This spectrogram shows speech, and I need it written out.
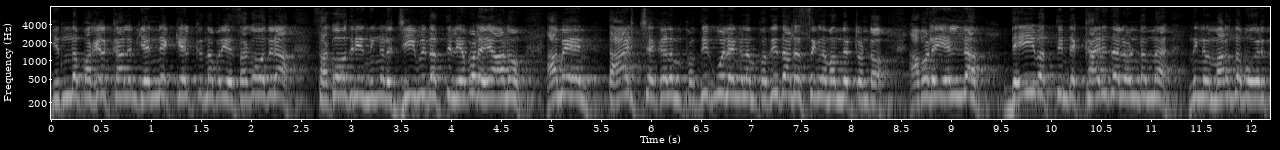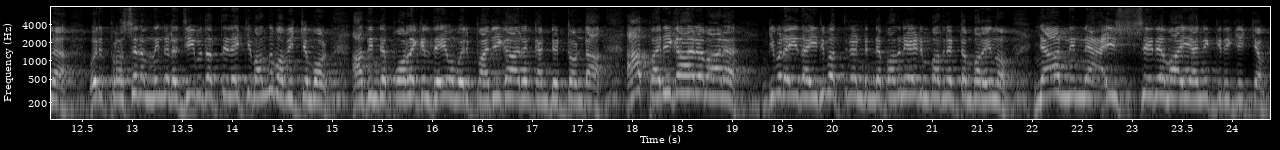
ഇന്ന് പകൽക്കാലം എന്നെ കേൾക്കുന്ന പ്രിയ സഹോദര സഹോദരി നിങ്ങളുടെ ജീവിതത്തിൽ എവിടെയാണോ? അമേൻ താഴ്ചകളും പ്രതികൂലങ്ങളും പ്രതിതടസ്സങ്ങളും വന്നിട്ടുണ്ടോ? അവിടെയെല്ലാം ദൈവത്തിന്റെ കരുതലുണ്ടെന്ന് നിങ്ങൾ മറന്നു പോകരുത് ഒരു പ്രശ്നം നിങ്ങളുടെ ജീവിതത്തിലേക്ക് വന്നു ഭവിക്കുമ്പോൾ അതിന്റെ പുറകിൽ ദൈവം ഒരു പരിഹാരം കണ്ടിട്ടുണ്ട്. ആ പരിഹാരമാണ് ഇവിടെ ഇതാ ഇരുപത്തിരണ്ടിന്റെ പതിനേഴും പതിനെട്ടും പറയുന്നു ഞാൻ നിന്നെ ഐശ്വര്യമായി അനുഗ്രഹിക്കും.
